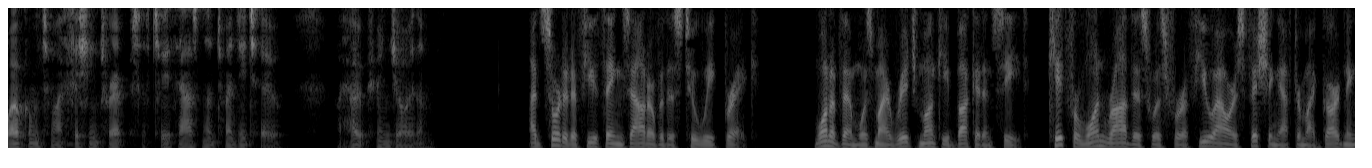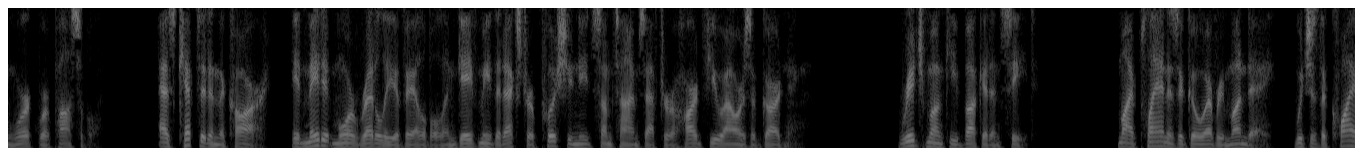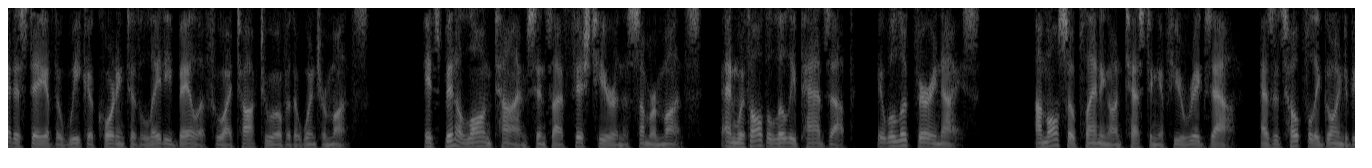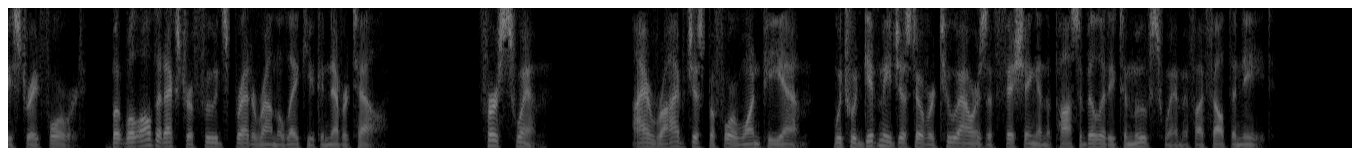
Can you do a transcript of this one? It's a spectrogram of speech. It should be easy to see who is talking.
Speaker 1: Welcome to my fishing trips of 2022. I hope you enjoy them.
Speaker 2: I'd sorted a few things out over this two week break. One of them was my Ridge Monkey bucket and seat, kit for one rod. This was for a few hours fishing after my gardening work where possible. As kept it in the car, it made it more readily available and gave me that extra push you need sometimes after a hard few hours of gardening. Ridge Monkey bucket and seat. My plan is to go every Monday, which is the quietest day of the week according to the lady bailiff who I talked to over the winter months. It's been a long time since I've fished here in the summer months, and with all the lily pads up, it will look very nice. I'm also planning on testing a few rigs out, as it's hopefully going to be straightforward, but will all that extra food spread around the lake you can never tell. First swim. I arrived just before 1 p.m., which would give me just over two hours of fishing and the possibility to move swim if I felt the need.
